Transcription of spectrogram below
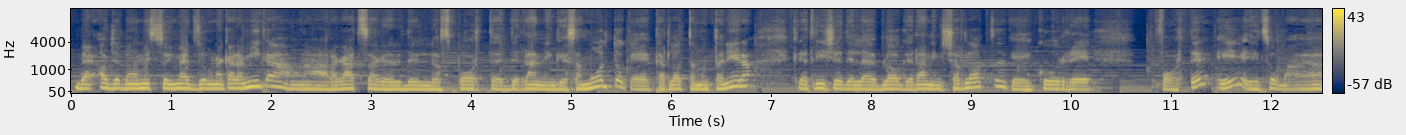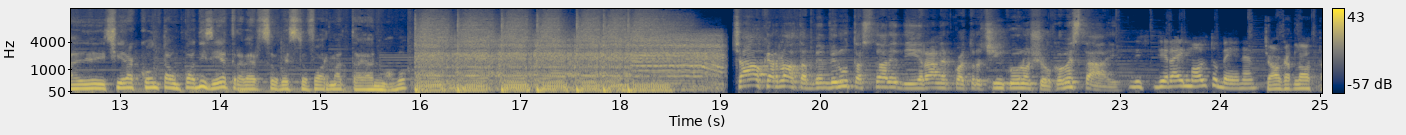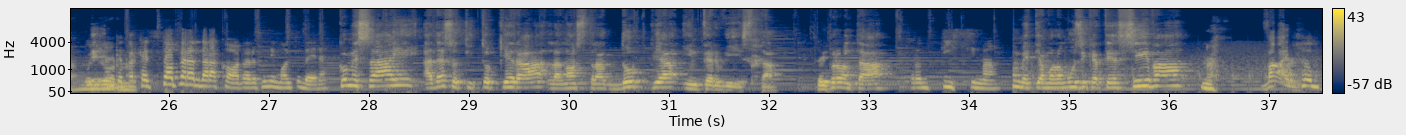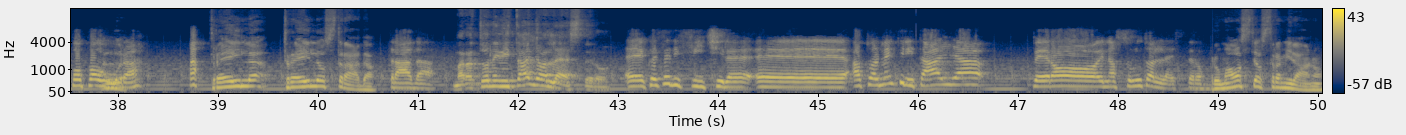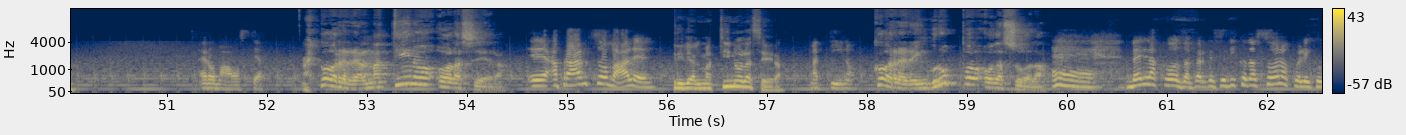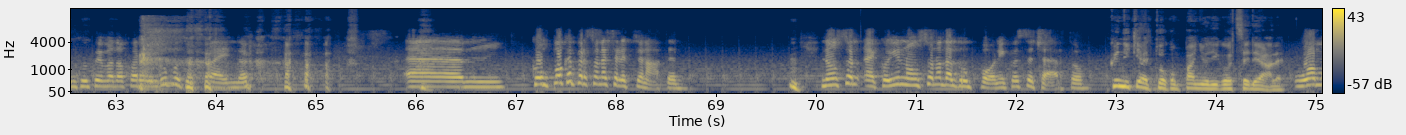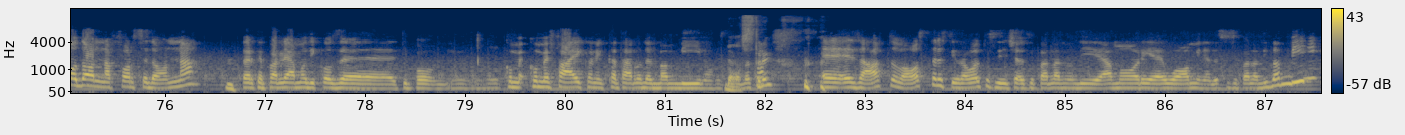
Beh, oggi abbiamo messo in mezzo una cara amica, una ragazza che dello sport e del running sa molto, che è Carlotta Montanera, creatrice del blog Running Charlotte, che corre forte e insomma eh, ci racconta un po' di sé attraverso questo format eh, nuovo. Ciao Carlotta, benvenuta a Storia di Runner 451 Show, come stai? direi molto bene. Ciao Carlotta, buongiorno. Anche perché sto per andare a correre, quindi molto bene. Come sai, adesso ti toccherà la nostra doppia intervista. Sei pronta? Prontissima. Mettiamo la musica tensiva. Vai. Ho un po' paura. Allora. Trail, trail o strada? Strada. Maratona in Italia o all'estero? Eh, questo è difficile. Eh, attualmente in Italia, però in assoluto all'estero. Roma Ostia o Stramilano? È Roma Ostia. Correre al mattino o alla sera? Eh, a pranzo vale. Scrivi al mattino o la sera? Mattino. Correre in gruppo o da sola? Eh, bella cosa, perché se dico da sola, quelli con cui poi vado a correre in gruppo si offendono. ehm con poche persone selezionate. Non so, ecco, io non sono da grupponi, questo è certo. Quindi chi è il tuo compagno di corsa ideale? Uomo-donna, forse donna, mm. perché parliamo di cose tipo come, come fai con il catarro del bambino. Vostre? Eh, esatto, vostre. Sì, una volta si diceva si parlano di amori e uomini, adesso si parla di bambini.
